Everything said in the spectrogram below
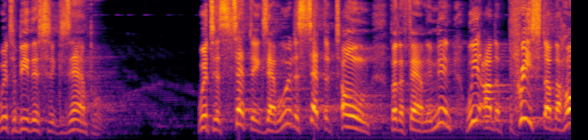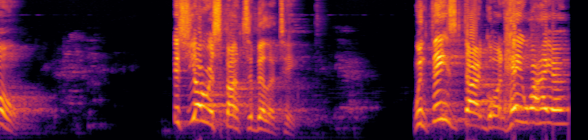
we're to be this example We're to set the example. We're to set the tone for the family. Men, we are the priest of the home. It's your responsibility. When things start going haywire,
